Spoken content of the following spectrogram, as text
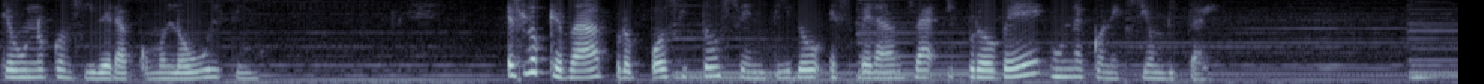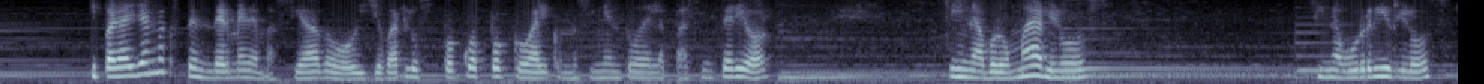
que uno considera como lo último. Es lo que da propósito, sentido, esperanza y provee una conexión vital. Y para ya no extenderme demasiado y llevarlos poco a poco al conocimiento de la paz interior, sin abrumarlos, sin aburrirlos,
